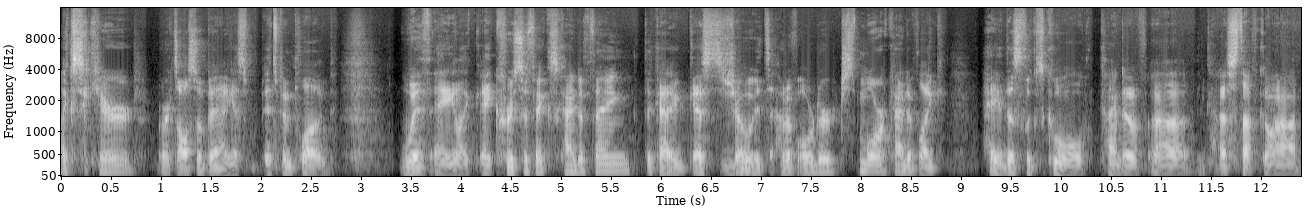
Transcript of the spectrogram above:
like secured, or it's also been, I guess, it's been plugged with a like a crucifix kind of thing. The I guess show it's out of order. Just more kind of like, hey, this looks cool, kind of uh, kind of stuff going on.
